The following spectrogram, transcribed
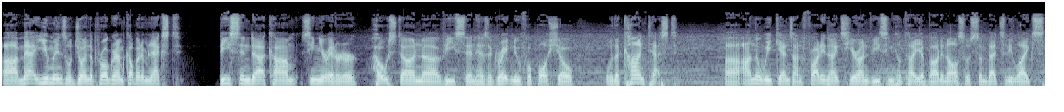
Uh, Matt Youmans will join the program coming up next. VSIN.com, senior editor, host on uh, VSIN, has a great new football show with a contest uh, on the weekends, on Friday nights here on VSIN, he'll tell you about, and also some bets that he likes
